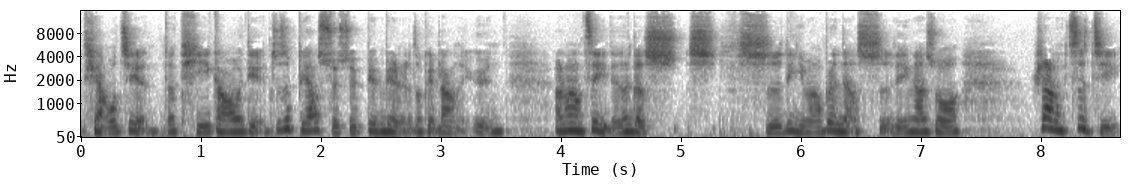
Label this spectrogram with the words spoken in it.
条件的提高一点，就是不要随随便便人都可以让你晕，要让自己的那个实实实力嘛，不能讲实力，应该说。让自己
